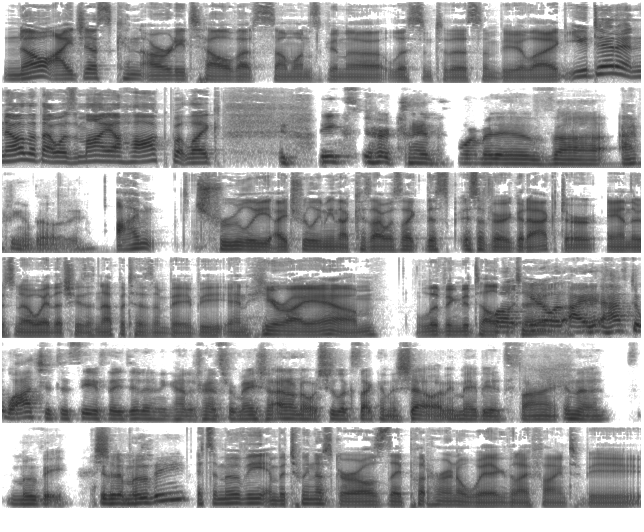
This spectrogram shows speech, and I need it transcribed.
No, I just can already tell that someone's gonna listen to this and be like, "You didn't know that that was Maya Hawke," but like, It speaks to her transformative uh, acting ability. I'm truly, I truly mean that because I was like, "This is a very good actor," and there's no way that she's a nepotism baby, and here I am living to tell Well, the tale. you know what? I have to watch it to see if they did any kind of transformation. I don't know what she looks like in the show. I mean, maybe it's fine in the movie. Is it a movie? it's a movie, and between us girls, they put her in a wig that I find to be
